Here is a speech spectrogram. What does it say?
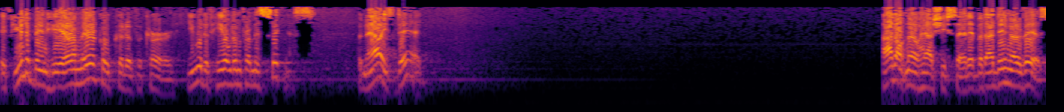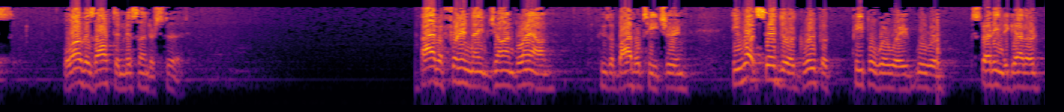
If you'd have been here, a miracle could have occurred. You would have healed him from his sickness. But now he's dead. I don't know how she said it, but I do know this. Love is often misunderstood. I have a friend named John Brown who's a Bible teacher, and he once said to a group of people where we, we were studying together,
